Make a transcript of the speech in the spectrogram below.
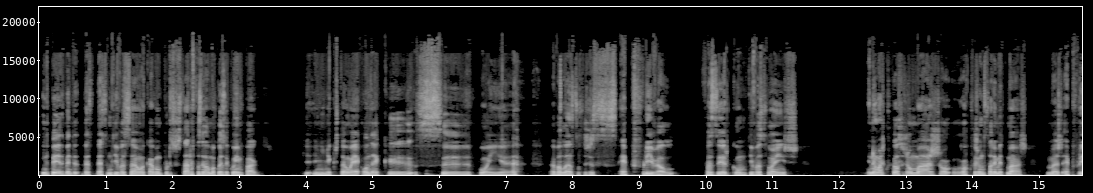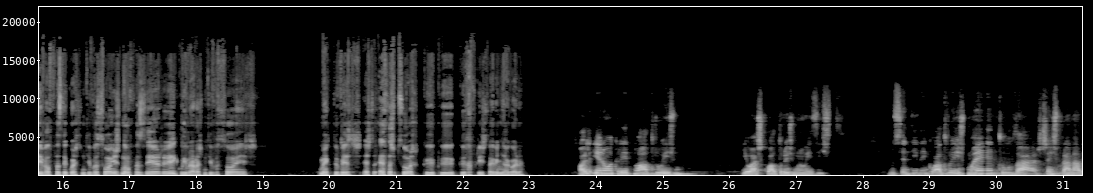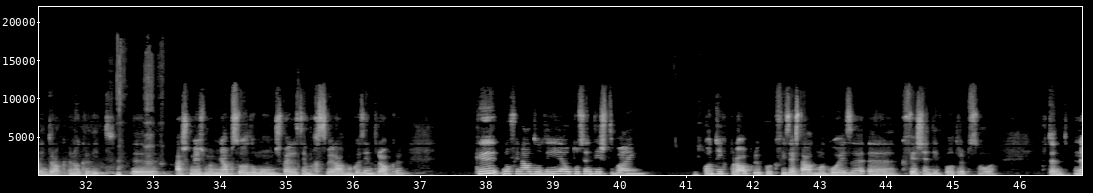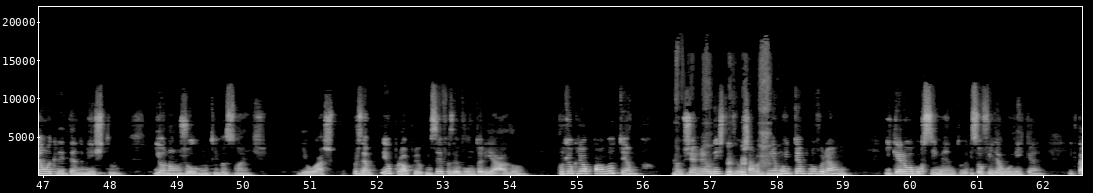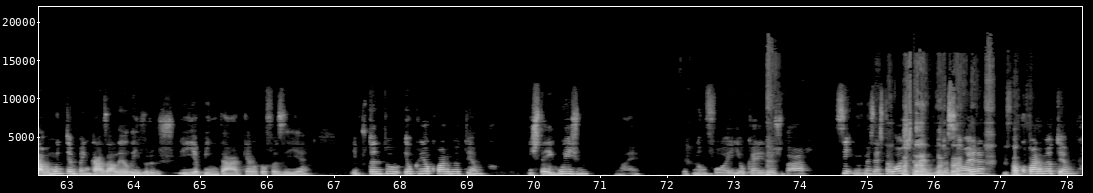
independentemente dessa motivação, acabam por estar a fazer alguma coisa com impacto. A minha questão é onde é que se põe a, a balança, ou seja, se é preferível fazer com motivações. Eu não acho que elas sejam más ou, ou que sejam necessariamente más, mas é preferível fazer com estas motivações, não fazer, equilibrar as motivações como é que tu vês esta, essas pessoas que, que, que referiste a ganhar agora? Olha, eu não acredito no altruísmo. Eu acho que o altruísmo não existe. No sentido em que o altruísmo é tu dar sem esperar nada em troca. Eu não acredito. uh, acho que mesmo a melhor pessoa do mundo espera sempre receber alguma coisa em troca que no final do dia ou tu sentiste bem contigo próprio porque fizeste alguma coisa uh, que fez sentido para outra pessoa. Portanto, não acreditando nisto, e eu não julgo motivações. E eu acho, por exemplo, eu próprio eu comecei a fazer voluntariado porque eu queria ocupar o meu tempo. Vamos ser realistas, eu achava que tinha muito tempo no verão e que era um aborrecimento, e sou filha única, e que estava muito tempo em casa a ler livros e a pintar, que era o que eu fazia, e portanto eu queria ocupar o meu tempo. Isto é egoísmo, não é? Não foi eu quero ir ajudar. Sim, mas esta lógica, está, né? a motivação era ocupar o meu tempo.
